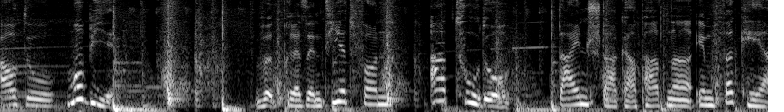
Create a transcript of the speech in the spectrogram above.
Automobil wird präsentiert von Artudo, dein starker Partner im Verkehr.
